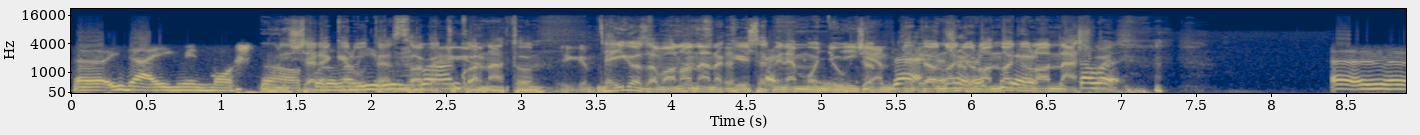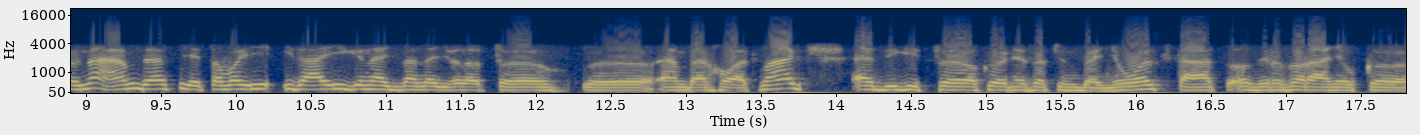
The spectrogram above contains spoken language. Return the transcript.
uh, idáig, mint most Úristen, reggel után szaggatjuk Annától. Igen. De igaza van Annának is, tehát mi nem mondjuk, Igen. csak De- te nagyon, de- nagyon annás tavaly- vagy. Ö, Nem, de figyelj, tavaly idáig 40-45 ö, ö, ember halt meg, eddig itt a környezetünkben 8, tehát azért az arányok, ö,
